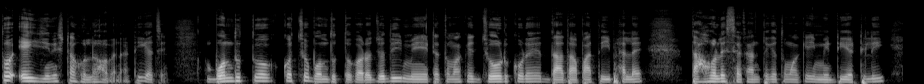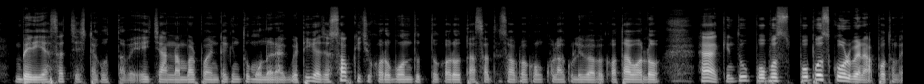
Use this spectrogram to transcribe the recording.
তো এই জিনিসটা হলে হবে না, ঠিক আছে? বন্ধুত্ব করছ, বন্ধুত্ব করো। যদি মেয়েটা তোমাকে জোর করে দাদা পাতি ফেলে তাহলে সেখান থেকে তোমাকে ইমিডিয়েটলি বেরিয়ে আসার চেষ্টা করতে হবে। এই চার নাম্বার পয়েন্টটা কিন্তু মনে রাখবে, ঠিক আছে? সব কিছু করো, বন্ধুত্ব করো, তার সাথে সব রকম খোলাখুলিভাবে কথা বলো হ্যাঁ? কিন্তু প্রপোজ প্রপোজ করবে না প্রথমে,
